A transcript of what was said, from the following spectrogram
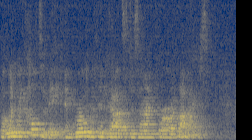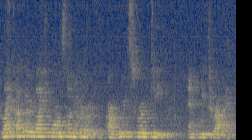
But when we cultivate and grow within God's design for our lives, like other life forms on earth, our roots grow deep and we thrive.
